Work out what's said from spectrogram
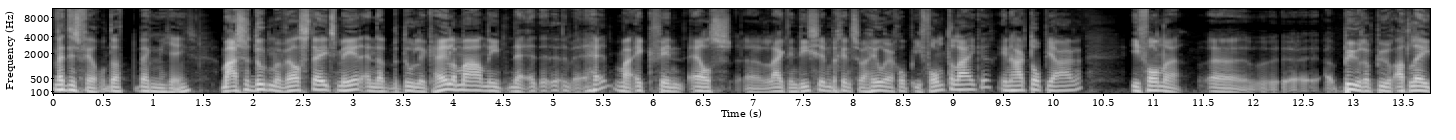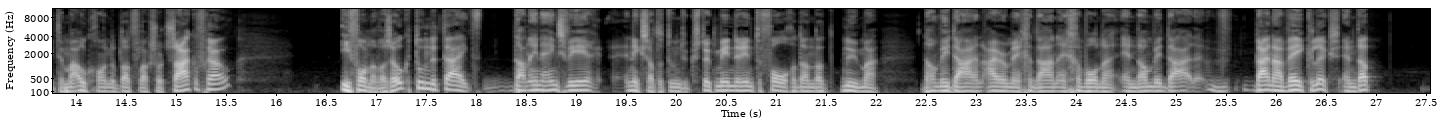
Het is veel, dat ben ik met je eens. Maar ze doet me wel steeds meer. En dat bedoel ik helemaal niet. Nee, eh, eh, hè? Maar ik vind Els eh, lijkt in die zin begint ze wel heel erg op Yvonne te lijken in haar topjaren. Yvonne, eh, eh, puur en puur atlete, maar ook gewoon op dat vlak soort zakenvrouw. Yvonne was ook toen de tijd dan ineens weer. En ik zat er toen natuurlijk een stuk minder in te volgen dan dat nu. Maar dan weer daar een Ironman gedaan en gewonnen. En dan weer daar eh, bijna wekelijks. En dat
